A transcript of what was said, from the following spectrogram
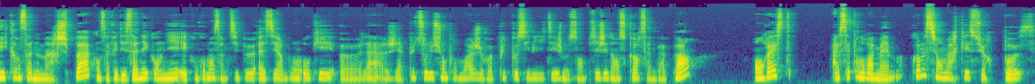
Et quand ça ne marche pas, quand ça fait des années qu'on y est et qu'on commence un petit peu à se dire bon ok euh, là j'ai plus de solution pour moi, je vois plus de possibilités, je me sens piégée dans ce corps, ça ne va pas, on reste à cet endroit même, comme si on marquait sur pause,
